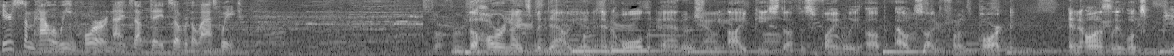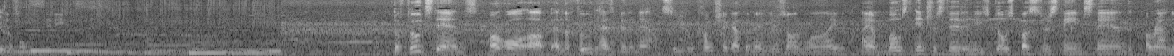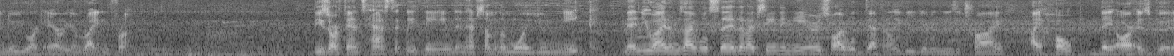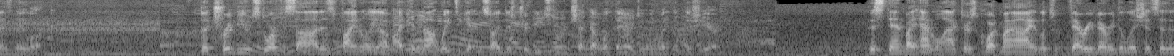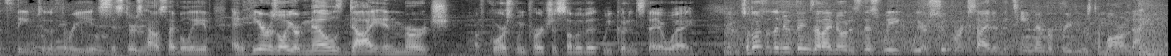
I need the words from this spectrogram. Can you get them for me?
Here's some Halloween Horror Nights updates over the last week. The Horror Nights medallion and all the banners from the IP stuff is finally up outside the front of the park. And honestly, it looks beautiful. The food stands are all up and the food has been announced, so you can come check out the menus online. I am most interested in these Ghostbusters themed stand around the New York area right in front. These are fantastically themed and have some of the more unique menu items, I will say, that I've seen in years, so I will definitely be giving these a try. I hope they are as good as they look. The Tribute Store facade is finally up. I cannot wait to get inside this Tribute Store and check out what they are doing with it this year. This stand by Animal Actors caught my eye. It looks very, very delicious as it's themed to the Three Sisters house, I believe. And here is all your Mel's Die-In merch. Of course, we purchased some of it. We couldn't stay away. So those are the new things that I noticed this week. We are super excited. The team member preview is tomorrow night.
